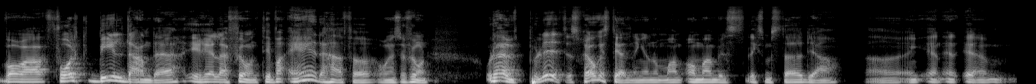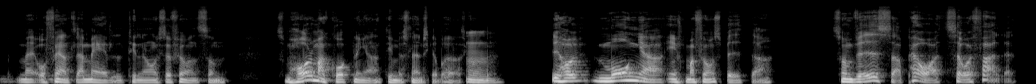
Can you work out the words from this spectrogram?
vara folkbildande i relation till vad är det här för organisation? Och det här är en politisk frågeställning om man, om man vill liksom stödja uh, en, en, en, med offentliga medel till en organisation som, som har de här kopplingarna till Muslimska brödraskapet. Mm. Vi har många informationsbitar som visar på att så är fallet.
